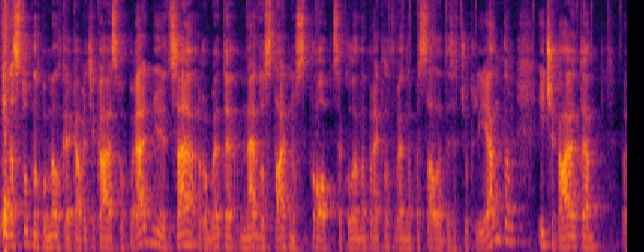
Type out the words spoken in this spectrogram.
І наступна помилка, яка витікає з попередньої, це робити недостатньо спроб. Це коли, наприклад, ви написали 10 клієнтам і чекаєте. е,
